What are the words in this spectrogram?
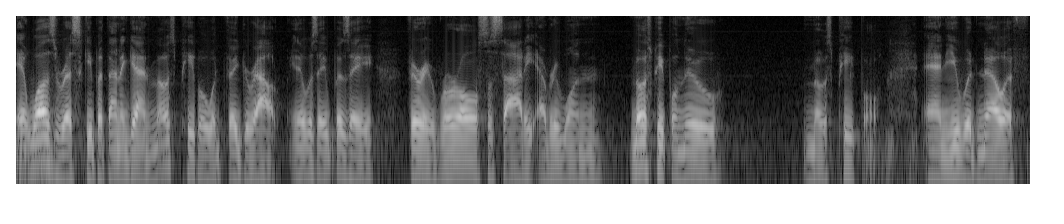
It was risky, but then again, most people would figure out it was it was a very rural society. Everyone, most people knew most people, and you would know if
